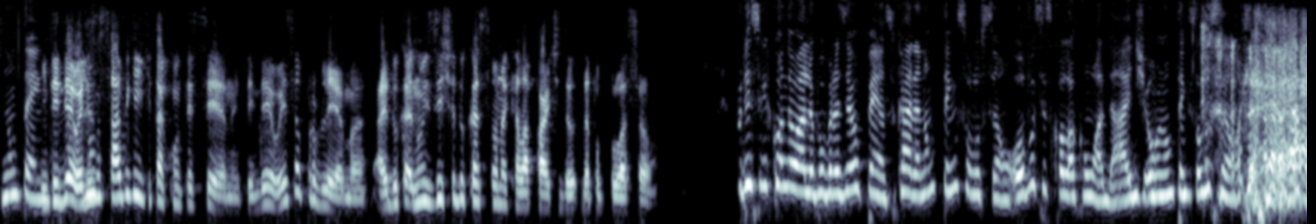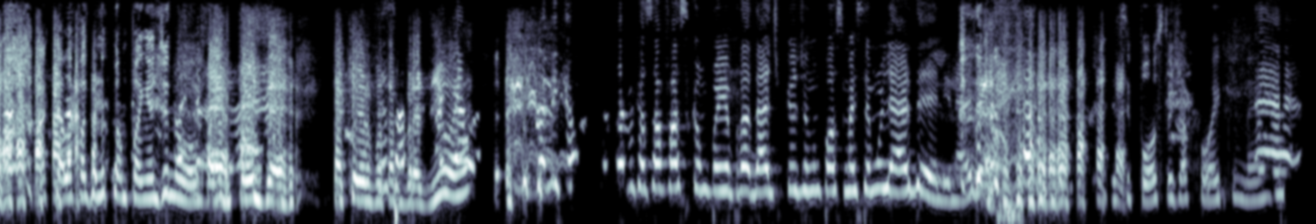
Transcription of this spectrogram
Não tem. Entendeu? Eles não, não sabem o que está acontecendo, entendeu? Esse é o problema. A educa... Não existe educação naquela parte do, da população. Por isso que quando eu olho para o Brasil, eu penso, cara, não tem solução. Ou vocês colocam o Haddad, ou não tem solução. Aquela fazendo campanha de novo. É, pois é. Tá querendo votar pro Brasil, é? Sabe que, eu, sabe que eu só faço campanha pro Haddad porque eu já não posso mais ser mulher dele, né? Esse posto já foi, né? É,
